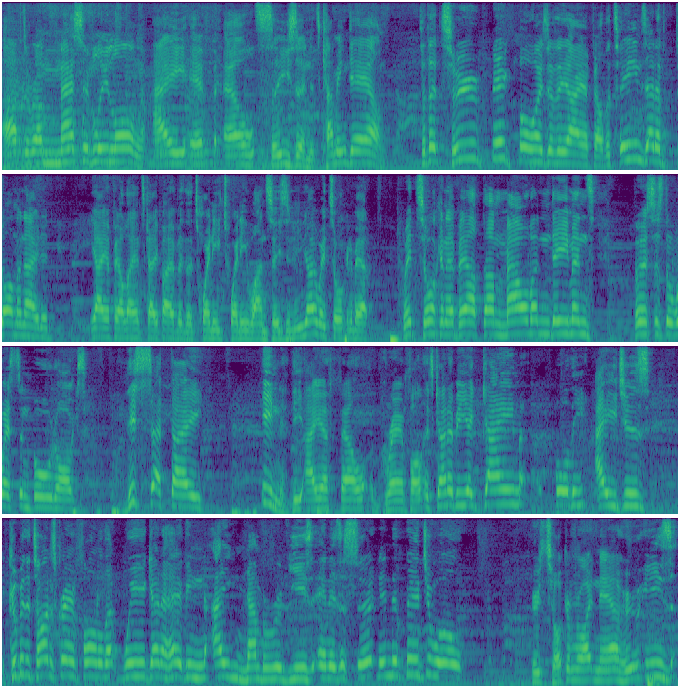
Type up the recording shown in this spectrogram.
After a massively long AFL season, it's coming down to the two big boys of the AFL, the teams that have dominated the AFL landscape over the 2021 season. You know we're talking about. We're talking about the Melbourne Demons versus the Western Bulldogs this Saturday in the AFL Grand Final. It's going to be a game for the ages. It could be the tightest grand final that we're going to have in a number of years, and there's a certain individual who's talking right now who is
